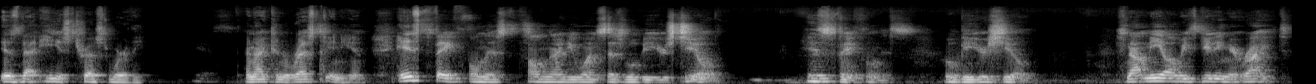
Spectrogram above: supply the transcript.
is that he is trustworthy and I can rest in him. His faithfulness, Psalm 91 says, will be your shield. His faithfulness will be your shield. It's not me always getting it right.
